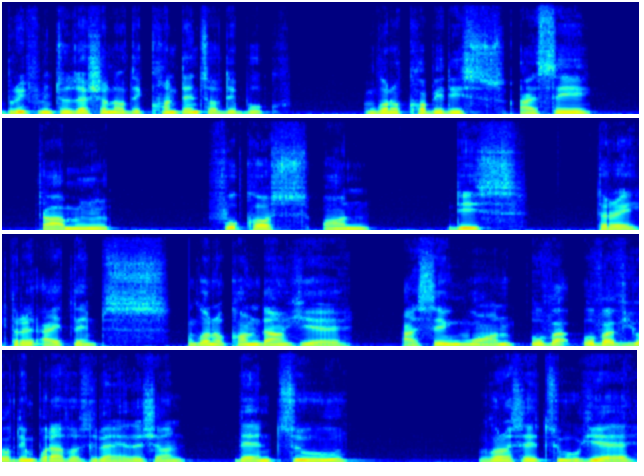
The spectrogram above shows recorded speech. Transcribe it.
brief introduction of the contents of the book. I'm going to copy this and say, um, focus on these three three items. I'm going to come down here and say one over overview of the importance of sleep and meditation. Then two, I'm going to say two here.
